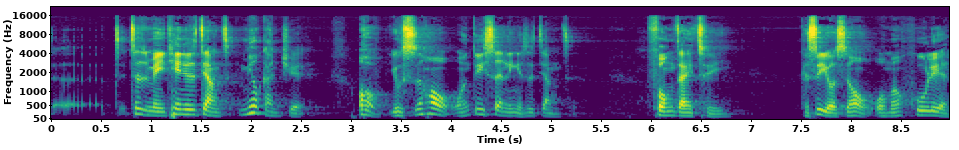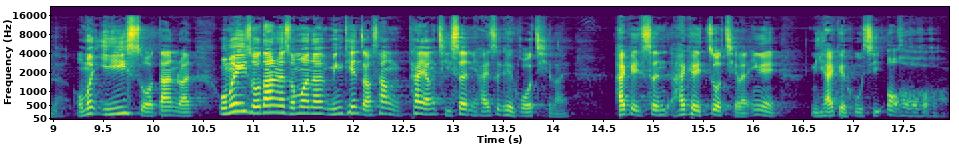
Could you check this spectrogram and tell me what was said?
呃，这这是每天就是这样子，没有感觉。哦，有时候我们对圣灵也是这样子，风在吹。可是有时候我们忽略了，我们理所当然，我们理所当然什么呢？明天早上太阳起身，你还是可以活起来，还可以生，还可以坐起来，因为你还可以呼吸。哦，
